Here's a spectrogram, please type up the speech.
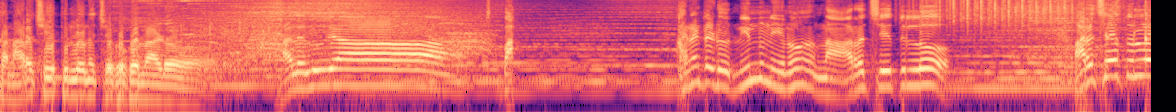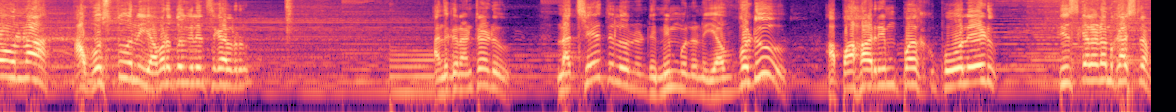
తన అరచేతుల్లోనే చెక్కుకున్నాడు. హల్లెలూయా! బా! అని అంటాడు నిన్ను నేను నా అరచేతుల్లో అరచేతుల్లో ఉన్న ఆ వస్తువుని ఎవరు దొంగిలించగలరు? అందుకని అంటాడు నా చేతిలో నుండి మిమ్ములను ఎవ్వడు అపహరింపకపోలేడు. తీసుకెళ్ళడం కష్టం.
